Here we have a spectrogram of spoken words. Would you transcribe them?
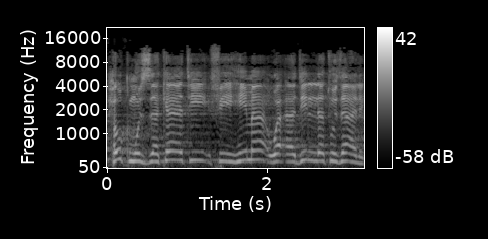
حكم الزكاة فيهما وأدلة ذلك.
